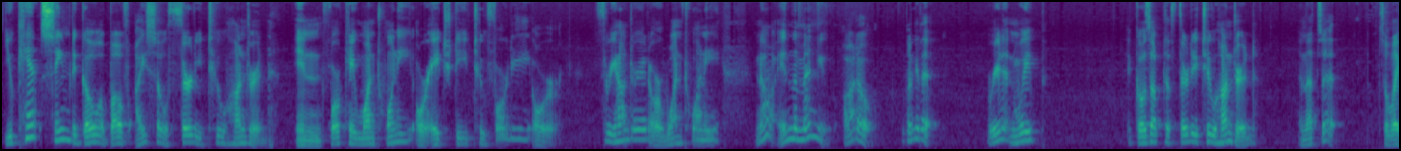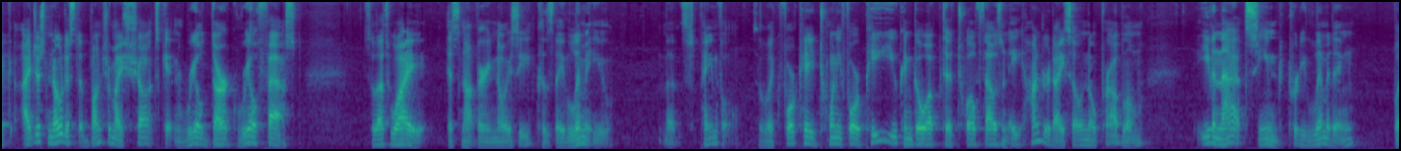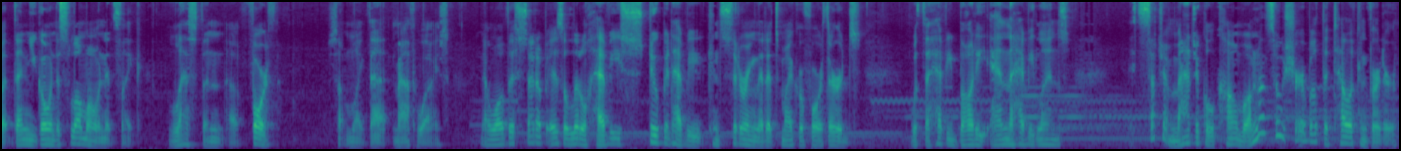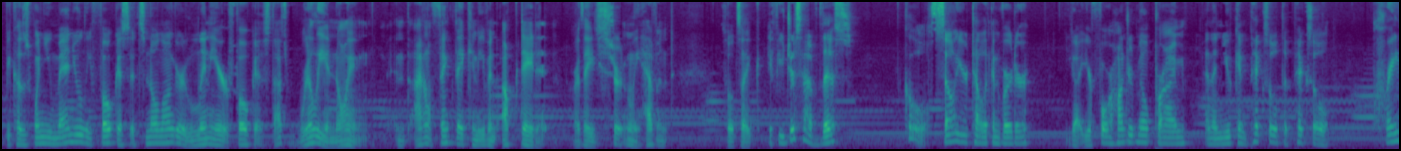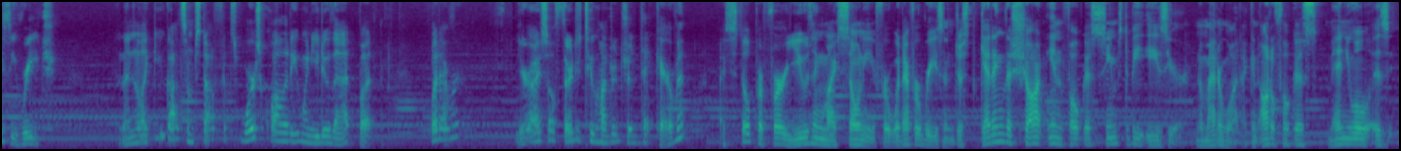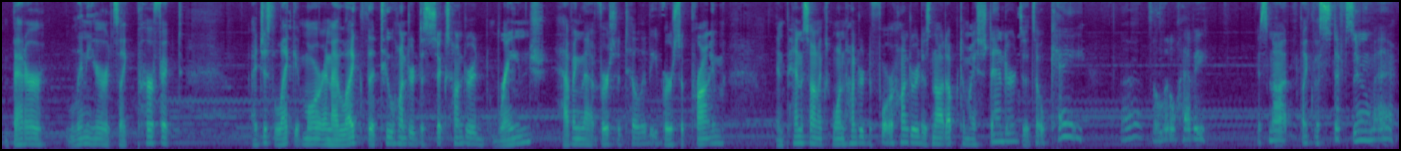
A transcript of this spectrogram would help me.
you can't seem to go above ISO 3200 in 4K 120 or HD 240 or 300 or 120. No, in the menu, auto. Look at it. Read it and weep. It goes up to 3200 and that's it. So like I just noticed a bunch of my shots getting real dark real fast. So that's why it's not very noisy because they limit you. That's painful. So like 4K 24p, you can go up to 12,800 ISO, no problem. Even that seemed pretty limiting but then you go into slow-mo and it's like less than a fourth, something like that math-wise. Now while this setup is a little heavy, stupid heavy considering that it's micro four thirds, with the heavy body and the heavy lens, it's such a magical combo. I'm not so sure about the teleconverter because when you manually focus, it's no longer linear focus. That's really annoying. And I don't think they can even update it, or they certainly haven't. So it's like, if you just have this, cool, sell your teleconverter, you got your 400 mil prime, and then you can pixel to pixel crazy reach. And then like you got some stuff, it's worse quality when you do that, but whatever. Your ISO 3200 should take care of it. I still prefer using my Sony for whatever reason. Just getting the shot in focus seems to be easier, no matter what. I can autofocus, manual is better, linear, it's like perfect. I just like it more, and I like the 200 to 600 range, having that versatility versus Prime. And Panasonic's 100 to 400 is not up to my standards. It's okay. Uh, it's a little heavy. It's not like the stiff zoom. Eh.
